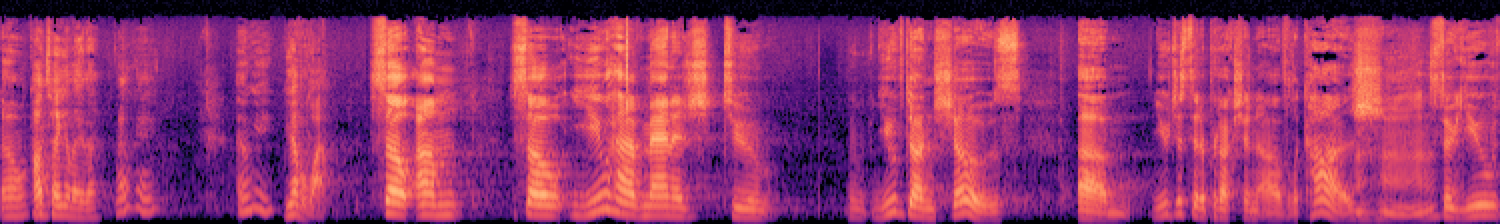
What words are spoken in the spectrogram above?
Oh, okay. I'll tell you later. Okay. Okay. You have a while. So, um, so you have managed to, you've done shows. Um, you just did a production of Lacage. So you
